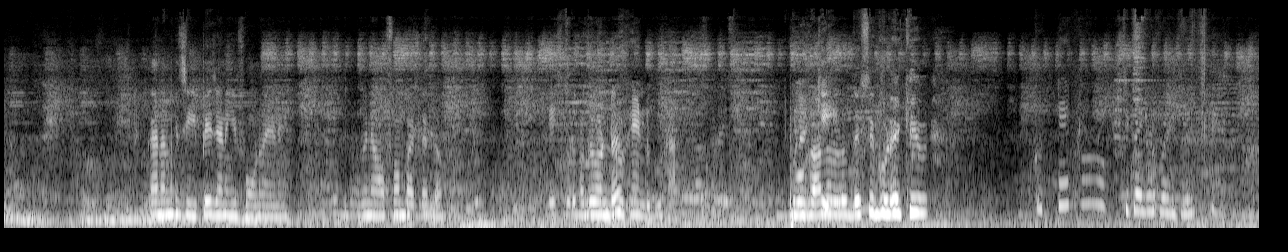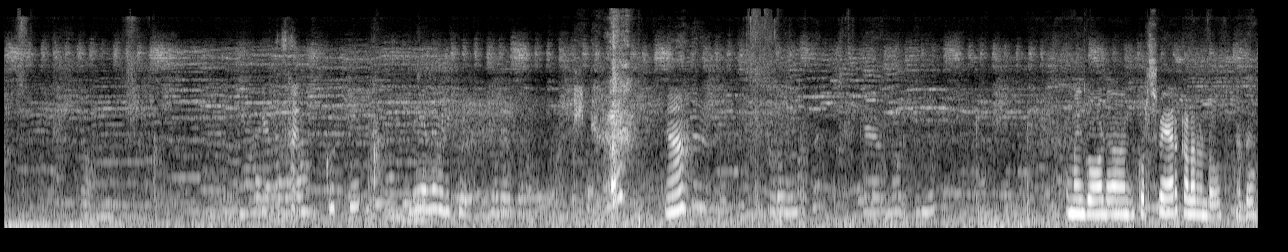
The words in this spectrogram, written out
കാരണം നമുക്ക് ജി പേ ചെയ്യണമെങ്കിൽ ഫോൺ വേണേ. പിന്നെ ഓഫ് ആവാൻ പാടില്ലല്ലോ. അതുകൊണ്ട് ഗുഹ. ഗുഹ എന്നുള്ള ഉദ്ദേശം ഗുണയ്ക്ക് ചിക്കന്റെ കൂടെ പോയിരിക്കും. കുട്ടി. നീ എന്നെ വിളിക്കേ. മൈ ഗോഡ് കുറച്ച് വേറെ കളർ ഉണ്ടോ? അതെ.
